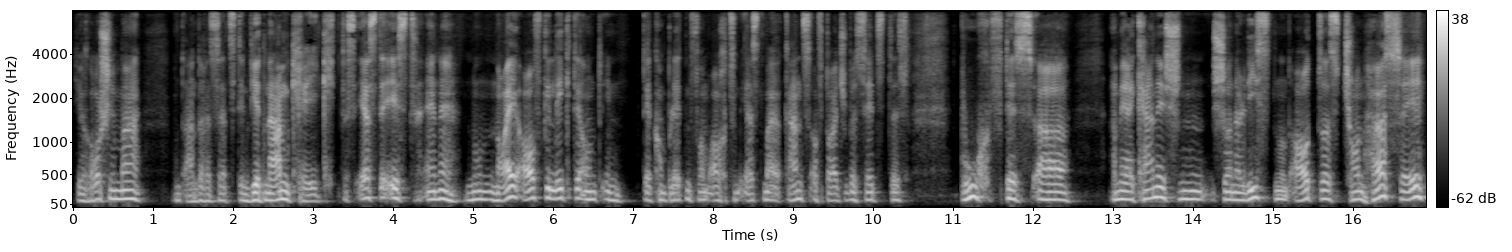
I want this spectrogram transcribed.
Hiroshima und andererseits den Vietnamkrieg. Das erste ist eine nun neu aufgelegte und in der kompletten Form auch zum ersten Mal ganz auf Deutsch übersetztes Buch des äh, amerikanischen Journalisten und Autors John Hersey,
